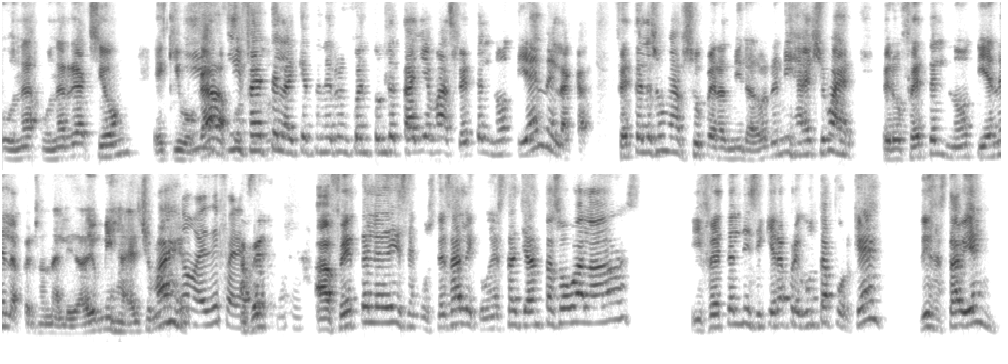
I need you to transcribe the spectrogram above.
una, una reacción equivocada. Y, y Fettel hay que tener en cuenta un detalle más, Fettel no tiene la... Fettel es un super admirador de Michael Schumacher, pero Fettel no tiene la personalidad de un Michael Schumacher. No, es diferente. A, Fettel le dicen, usted sale con estas llantas ovaladas y Fettel ni siquiera pregunta por qué. Dice, está bien.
